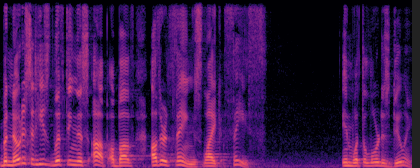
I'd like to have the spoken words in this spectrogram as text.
But notice that he's lifting this up above other things like faith in what the Lord is doing.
